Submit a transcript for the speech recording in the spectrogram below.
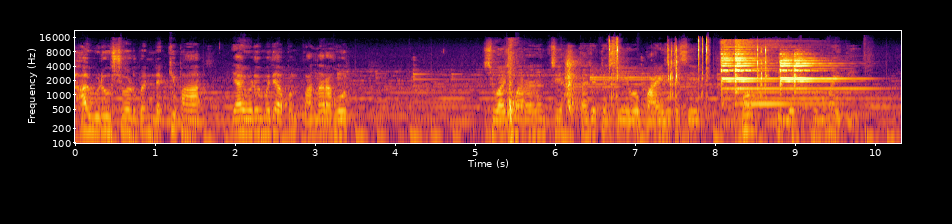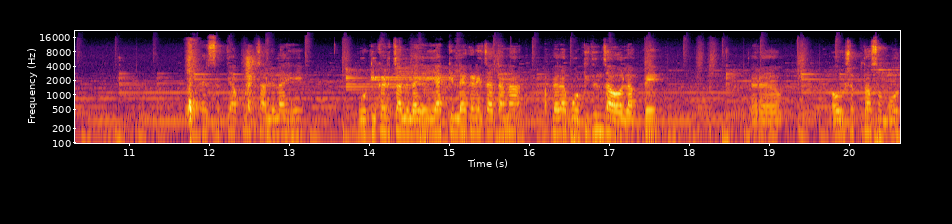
हा व्हिडिओ शेवटपर्यंत नक्की पहा. या व्हिडिओमध्ये आपण पाहणार आहोत शिवाजी महाराजांचे हाताचे ठसे व पायाचे ठसे व किल्ल्याची थोडी माहिती. तर सध्या आपण चाललेलो आहे बोटीकडे चाललेलो आहे. या किल्ल्याकडे जाताना आपल्याला बोटीतून जावं लागते. तर पाहू शकता समोर.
